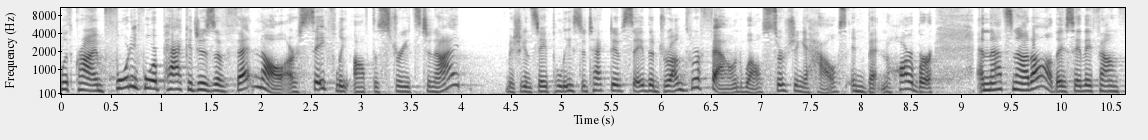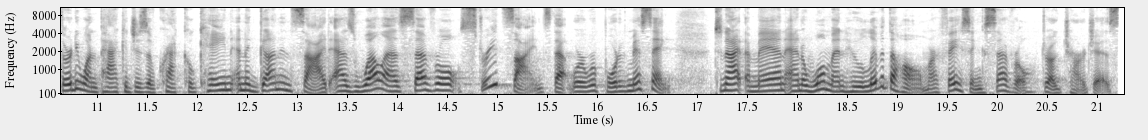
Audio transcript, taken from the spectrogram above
With crime, 44 packages of fentanyl are safely off the streets tonight. Michigan State Police detectives say the drugs were found while searching a house in Benton Harbor. And that's not all. They say they found 31 packages of crack cocaine and a gun inside, as well as several street signs that were reported missing. Tonight, a man and a woman who live at the home are facing several drug charges.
